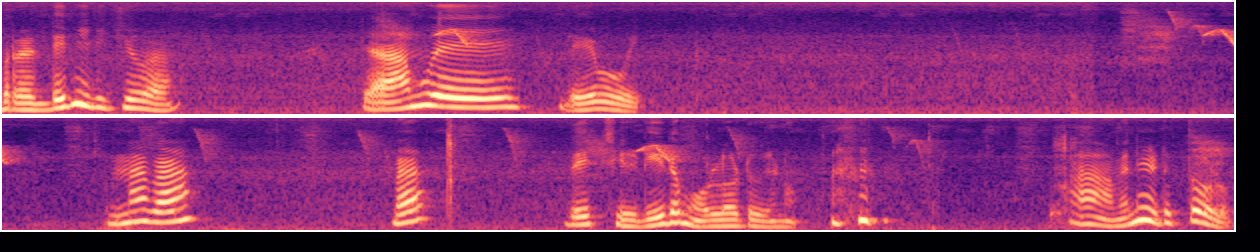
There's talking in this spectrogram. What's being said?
ബ്രെഡിനിരിക്കുക രാമുവേ ദേ പോയി. എന്നാ വാ. വാ. ദേ ചെടിയുടെ മുകളിലോട്ട് വീണു. ആ അവനെ എടുത്തോളും.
